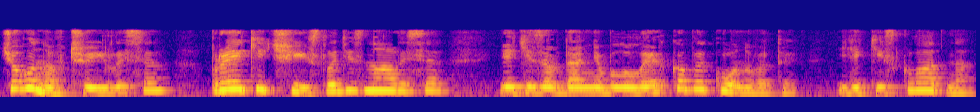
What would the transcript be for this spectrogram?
Чого навчилися, про які числа дізналися, які завдання було легко виконувати, які складно.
